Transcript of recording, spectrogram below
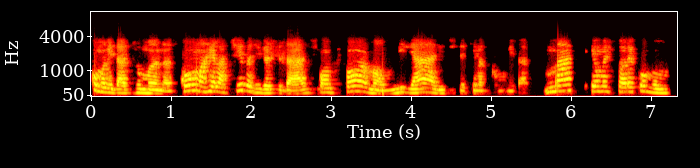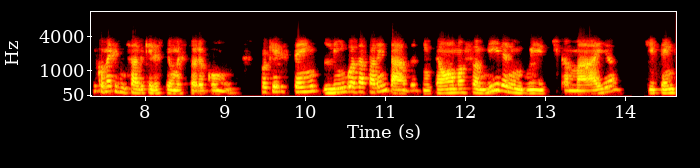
comunidades humanas com uma relativa diversidade, conformam milhares de pequenas comunidades, mas têm uma história comum. E como é que a gente sabe que eles têm uma história comum? porque eles têm línguas aparentadas. Então, é uma família linguística maia que tem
